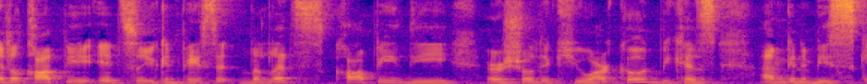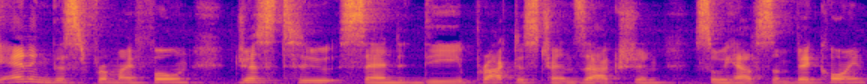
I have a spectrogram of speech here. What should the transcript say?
it'll copy it so you can paste it but let's copy the or show the QR code because I'm going to be scanning this from my phone just to send the practice transaction so we have some Bitcoin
